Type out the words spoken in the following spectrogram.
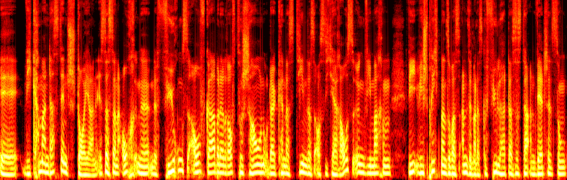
Äh, wie kann man das denn steuern? Ist das dann auch eine, eine Führungsaufgabe, darauf zu schauen, oder kann das Team das aus sich heraus irgendwie machen? Wie, wie spricht man sowas an, wenn man das Gefühl hat, dass es da an Wertschätzung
